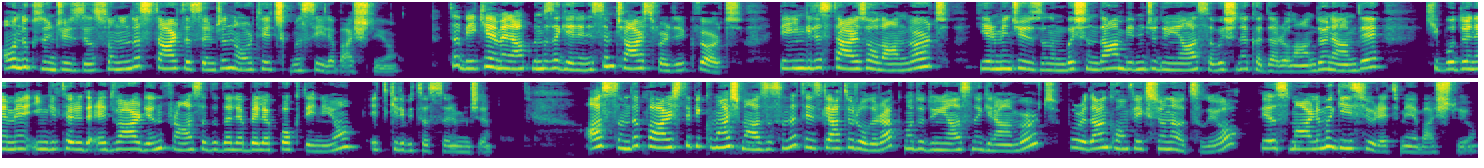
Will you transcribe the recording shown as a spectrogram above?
19. yüzyıl sonunda star tasarımcının ortaya çıkmasıyla başlıyor. Tabii ki hemen aklımıza gelen isim Charles Frederick Worth. Bir İngiliz terzi olan Worth, 20. yüzyılın başından 1. Dünya Savaşı'na kadar olan dönemde ki bu döneme İngiltere'de Edwardian, Fransa'da da La Belle Époque deniyor. Etkili bir tasarımcı. Aslında Paris'te bir kumaş mağazasında tezgahtar olarak moda dünyasına giren Word buradan konfeksiyona atılıyor ve ısmarlama giysi üretmeye başlıyor.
